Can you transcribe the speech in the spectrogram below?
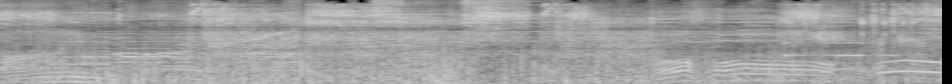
มันโอ้โห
